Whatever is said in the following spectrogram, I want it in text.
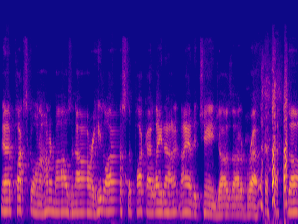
that puck's going 100 miles an hour. He lost the puck. I laid on it, and I had to change. I was out of breath. so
